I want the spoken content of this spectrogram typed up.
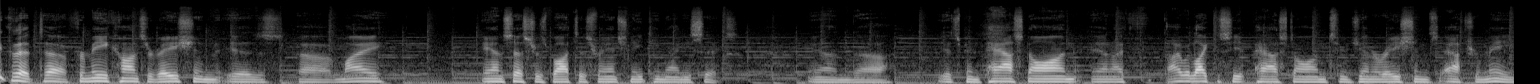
that uh, for me conservation is uh, my ancestors bought this ranch in 1896 and uh, it's been passed on and I, I would like to see it passed on to generations after me.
